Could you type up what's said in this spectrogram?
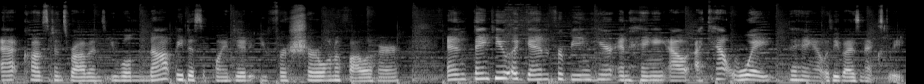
at Constance Robbins. You will not be disappointed. You for sure want to follow her. And thank you again for being here and hanging out. I can't wait to hang out with you guys next week.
